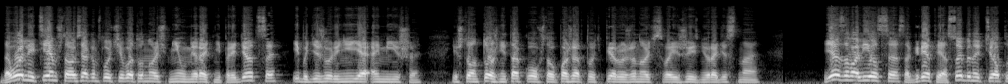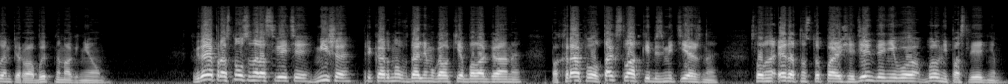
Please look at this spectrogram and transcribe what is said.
Довольный тем, что во всяком случае в эту ночь мне умирать не придется, ибо дежурю не я, а Миша, и что он тоже не таков, чтобы пожертвовать первую же ночь своей жизнью ради сна, я завалился, согретый особенно теплым первобытным огнем. Когда я проснулся на рассвете, Миша, прикорнув в дальнем уголке балагана, похрапывал так сладко и безмятежно, словно этот наступающий день для него был не последним.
